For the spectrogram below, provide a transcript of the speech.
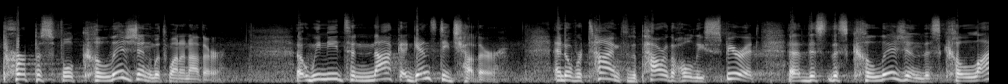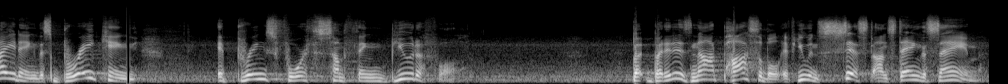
purposeful collision with one another. Uh, we need to knock against each other. And over time, through the power of the Holy Spirit, uh, this, this collision, this colliding, this breaking, it brings forth something beautiful. But, but it is not possible if you insist on staying the same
